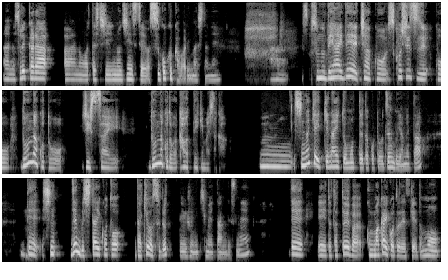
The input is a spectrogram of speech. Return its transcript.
うん、あの、それから、あの、私の人生はすごく変わりましたね。はい。その出会いで、じゃあこう、少しずつ、こう、どんなことを実際、どんなことが変わっていきましたか？うん、しなきゃいけないと思ってたことを全部やめた？で、し、全部したいことだけをするっていうふうに決めたんですね。で、えっ、ー、と、例えば細かいことですけれども、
